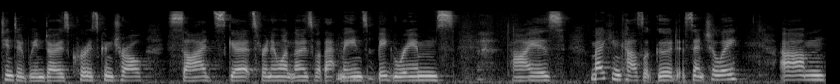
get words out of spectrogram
tinted windows, cruise control, side skirts for anyone knows what that means, big rims, tyres, making cars look good essentially. Um,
